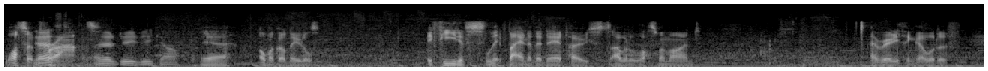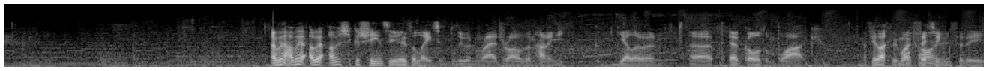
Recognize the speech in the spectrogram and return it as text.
What a Yes, prat. Yeah. Oh my god, Noodles. If he'd have slipped that into the near post, I would have lost my mind. I really think I would have. I wish I could change the overlay to blue and red rather than having yellow and uh, uh, gold and black. I feel like it'd be more fitting for the.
